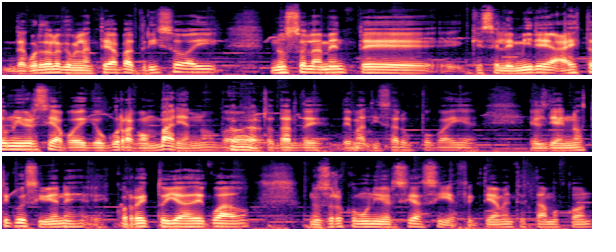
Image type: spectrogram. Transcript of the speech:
de acuerdo a lo que plantea Patricio, ahí no solamente eh, que se le mire a esta universidad, puede que ocurra con varias, ¿no? Para, tratar de, matizar un poco ahí el diagnóstico y si bien es, correcto y adecuado, nosotros como universidad sí, efectivamente estamos con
